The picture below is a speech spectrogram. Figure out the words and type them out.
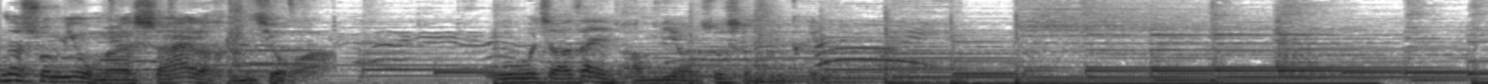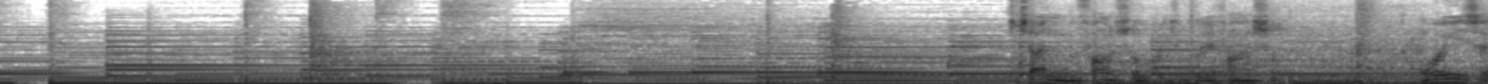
那说明我们深爱了很久啊！我我只要在你旁边，我说什么都可以。要你不放手，我就不会放手。我会一直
